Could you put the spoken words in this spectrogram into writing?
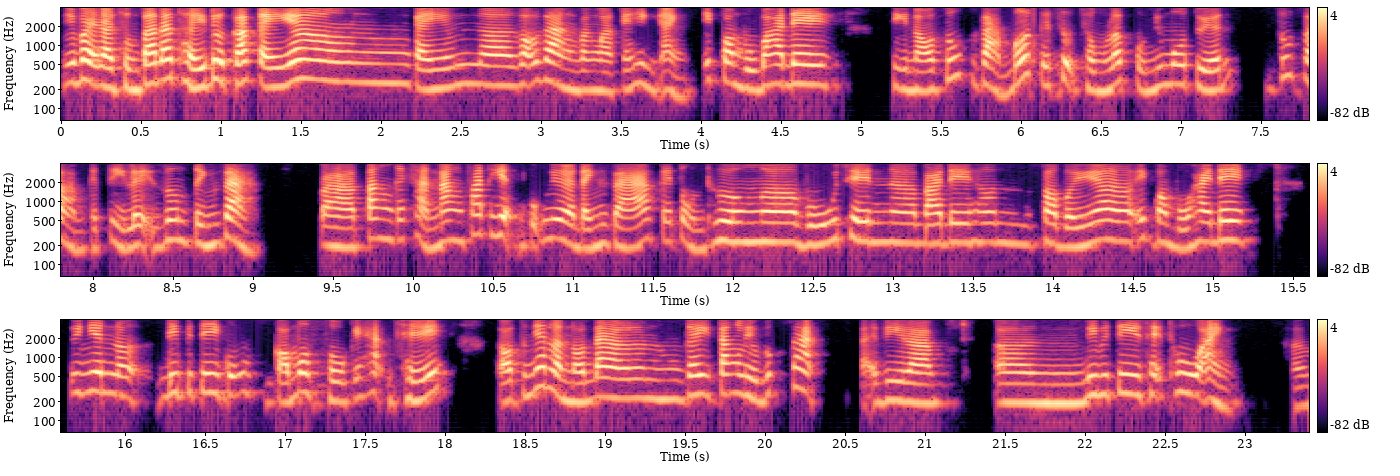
như vậy là chúng ta đã thấy được các cái cái rõ ràng rằng là cái hình ảnh x quang vú 3D thì nó giúp giảm bớt cái sự chồng lấp của nhu mô tuyến, giúp giảm cái tỷ lệ dương tính giả và tăng cái khả năng phát hiện cũng như là đánh giá cái tổn thương vú trên 3D hơn so với X quang vú 2D. Tuy nhiên DPT cũng có một số cái hạn chế. Đó thứ nhất là nó đang gây tăng liều bức xạ tại vì là ờ, uh, DPT sẽ thu ảnh uh,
